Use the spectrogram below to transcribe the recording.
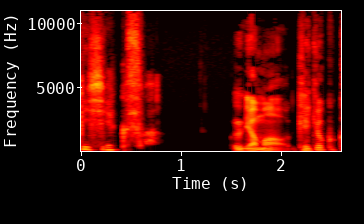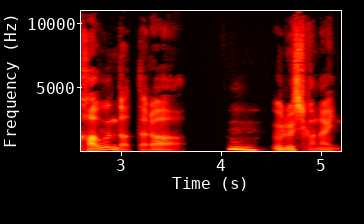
?PCX は。いや、まあ、結局買うんだったら、うん。売るしかない。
